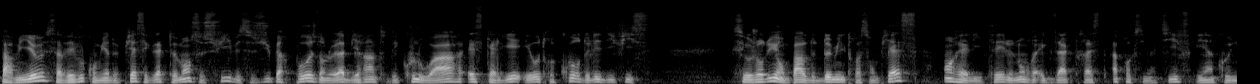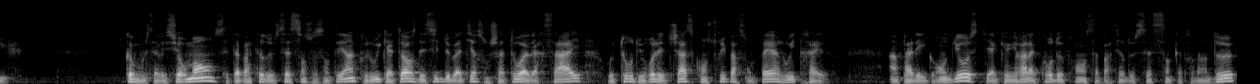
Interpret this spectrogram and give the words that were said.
Parmi eux, savez-vous combien de pièces exactement se suivent et se superposent dans le labyrinthe des couloirs, escaliers et autres cours de l'édifice? Si aujourd'hui on parle de 2300 pièces, en réalité le nombre exact reste approximatif et inconnu. Comme vous le savez sûrement, c'est à partir de 1661 que Louis XIV décide de bâtir son château à Versailles autour du relais de chasse construit par son père Louis XIII. Un palais grandiose qui accueillera la cour de France à partir de 1682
